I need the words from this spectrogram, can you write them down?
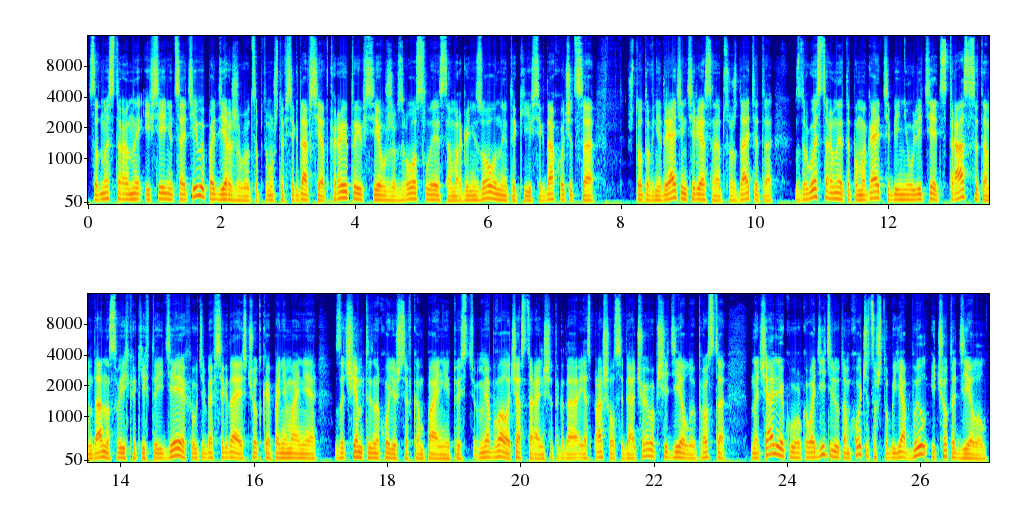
с одной стороны, и все инициативы поддерживаются, потому что всегда все открыты, все уже взрослые, самоорганизованные такие, всегда хочется что-то внедрять интересное, обсуждать это. С другой стороны, это помогает тебе не улететь с трассы там, да, на своих каких-то идеях, и у тебя всегда есть четкое понимание, зачем ты находишься в компании. То есть у меня бывало часто раньше, тогда я спрашивал себя, а что я вообще делаю? Просто начальнику, руководителю там хочется, чтобы я был и что-то делал.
